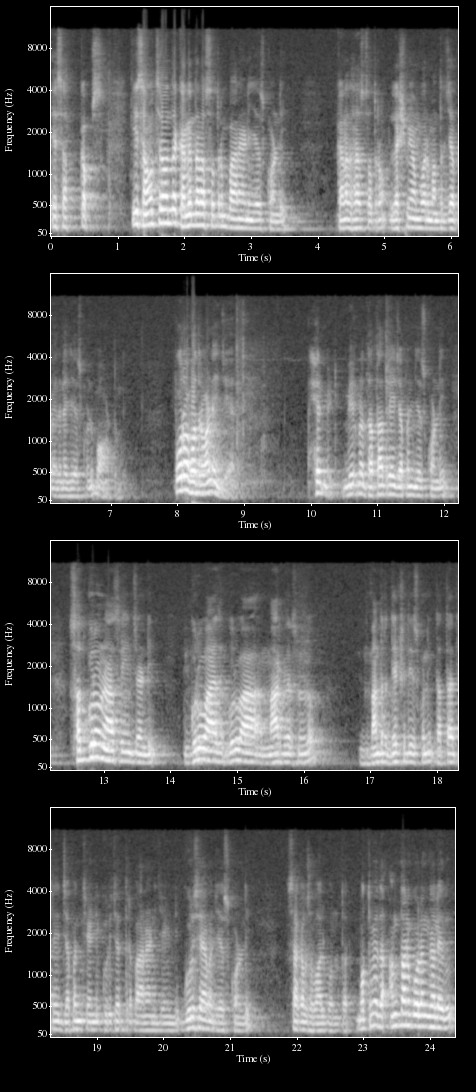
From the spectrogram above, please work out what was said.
ఎస్ ఆఫ్ కప్స్ ఈ సంవత్సరం అంతా కనకధర స్తోత్రం పారాయణ చేసుకోండి. కనధర స్తోత్రం లక్ష్మీ అమ్మవారి మంత్ర జపం ఏదైనా చేసుకోండి బాగుంటుంది. పూర్వభద్ర వాళ్ళు ఏం చేయాలి? హెల్మెట్ మీరు కూడా దత్తాత్రేయ జపం చేసుకోండి. సద్గురువుని ఆశ్రయించండి. గురువు ఆ- గురువు ఆ మార్గదర్శనంలో మంత్ర దీక్ష తీసుకొని దత్తాత్రేయ జపం చేయండి గురుచరిత్ర పారాయణ చేయండి గురుసేవ చేసుకోండి. సకల శుభాలు పొందుతారు. మొత్తం మీద అంత అనుకూలంగా లేదు.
